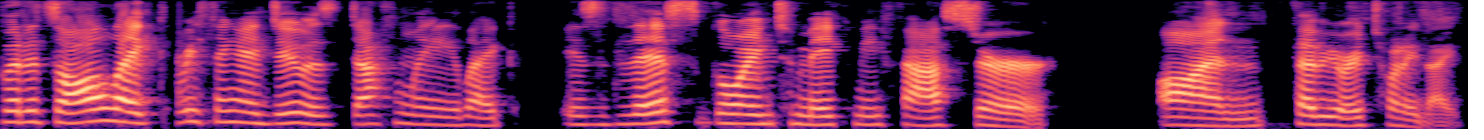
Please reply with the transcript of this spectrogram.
but it's all like everything I do is definitely like is this going to make me faster on February 29th?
